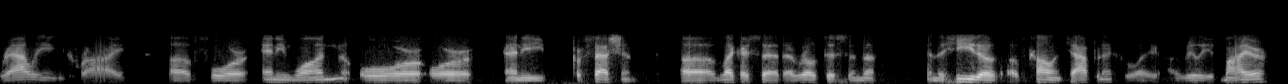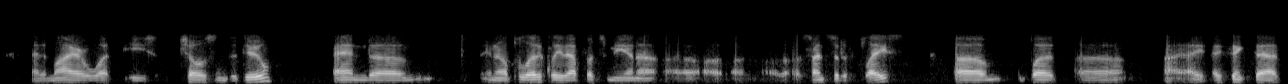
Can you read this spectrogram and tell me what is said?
rallying cry uh, for anyone or or any profession. Uh, like I said, I wrote this in the in the heat of, of Colin Kaepernick, who I, I really admire and admire what he's chosen to do. And um, you know, politically, that puts me in a, a, a, a sensitive place. Um, but uh, I, I think that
